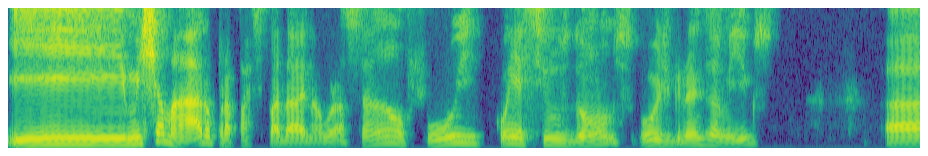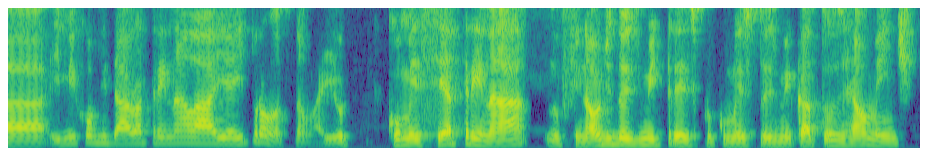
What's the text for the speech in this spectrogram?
E me chamaram para participar da inauguração, fui, conheci os donos, hoje grandes amigos, uh, e me convidaram a treinar lá. E aí pronto, não, aí eu comecei a treinar no final de 2013 para o começo de 2014, realmente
